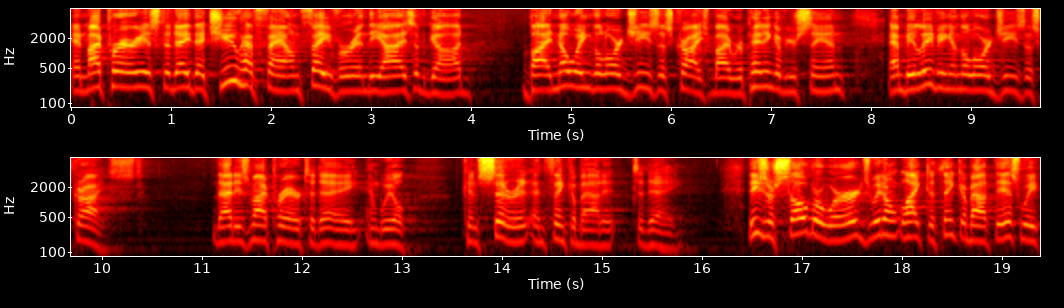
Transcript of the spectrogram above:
And my prayer is today that you have found favor in the eyes of God by knowing the Lord Jesus Christ, by repenting of your sin and believing in the Lord Jesus Christ. That is my prayer today, and we'll consider it and think about it today. These are sober words. We don't like to think about this. We,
